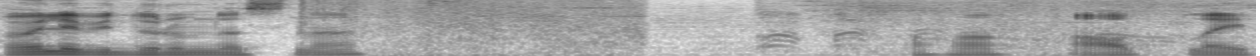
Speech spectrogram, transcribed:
Öyle bir durumdasın ha. Aha outplayed.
